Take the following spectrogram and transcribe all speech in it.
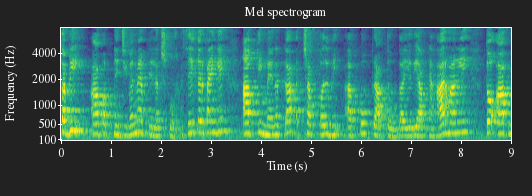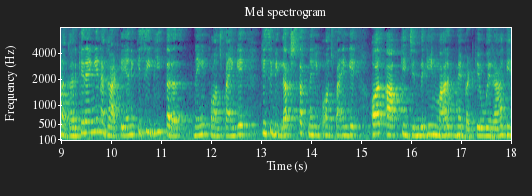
तभी आप अपने जीवन में अपने लक्ष्य को हासिल कर पाएँगे। आपकी मेहनत का अच्छा फल भी आपको प्राप्त होगा। यदि आपने हार मान ली तो आप ना घर के रहेंगे, ना घाट के, यानी किसी भी तरह नहीं पहुँच पाएँगे, किसी भी लक्ष्य तक नहीं पहुँच पाएँगे और आपकी ज़िंदगी मार्ग में भटके हुए राहगीर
